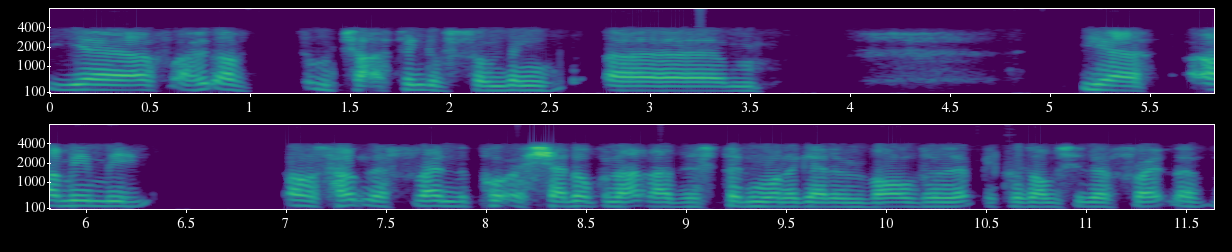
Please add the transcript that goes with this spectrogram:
yeah, I, I've, I'm trying to think of something. Um, yeah, I mean, me, I was helping a friend to put a shed up and that, and I just didn't want to get involved in it because obviously the, fr- the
